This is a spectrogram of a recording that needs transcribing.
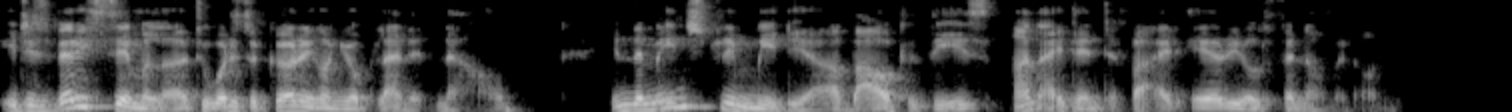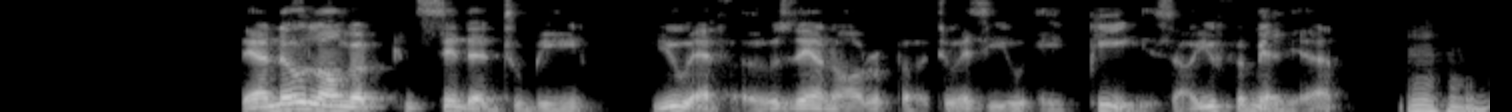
it is very similar to what is occurring on your planet now in the mainstream media about these unidentified aerial phenomenon. They are no longer considered to be UFOs, they are now referred to as UAPs. Are you familiar? Mm-hmm.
